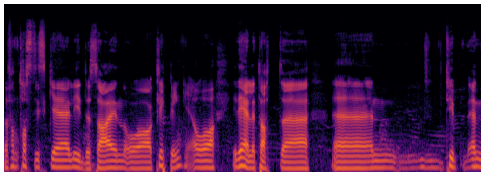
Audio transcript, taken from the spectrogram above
med fantastisk eh, lyddesign og klipping, og i det hele tatt eh, Uh, en, typ, en,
